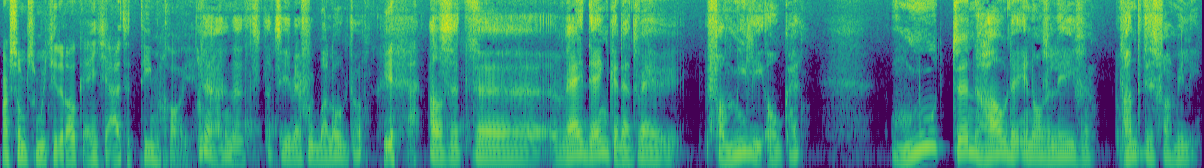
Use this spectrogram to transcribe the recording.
Maar soms moet je er ook eentje uit het team gooien. ja dat, dat zie je bij voetbal ook, toch? Ja. Als het, eh, wij denken dat wij familie ook hè, moeten houden in ons leven. Want het is familie.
